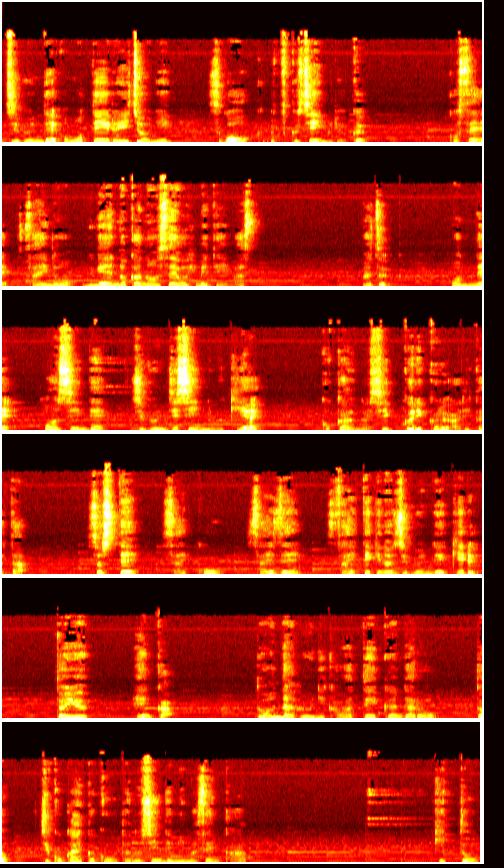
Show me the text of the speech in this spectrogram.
自分で思っている以上にすごく美しい魅力、個性、才能、無限の可能性を秘めています。まず、本音、本心で自分自身に向き合い、股間がしっくりくるあり方、そして最高、最善、最適の自分で生きるという変化、どんな風に変わっていくんだろうと自己改革を楽しんでみませんか？きっと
